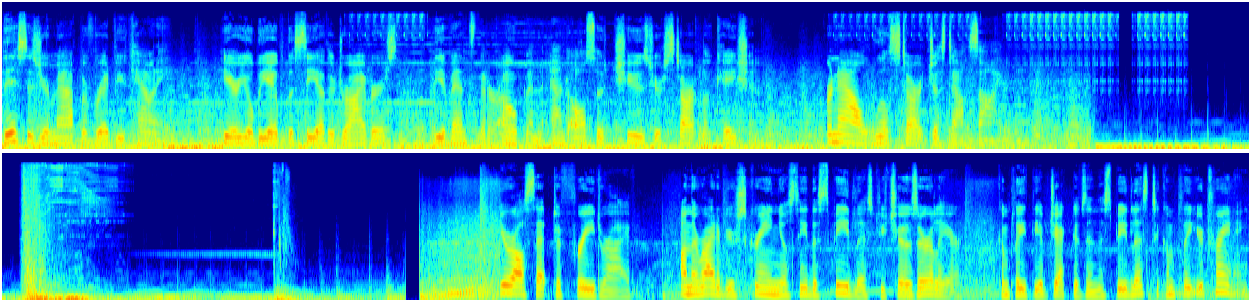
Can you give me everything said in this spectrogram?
This is your map of Redview County. Here you'll be able to see other drivers, the events that are open, and also choose your start location. For now, we'll start just outside. You're all set to free drive. On the right of your screen, you'll see the speed list you chose earlier. Complete the objectives in the speed list to complete your training.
